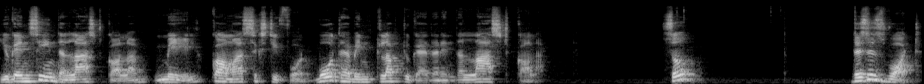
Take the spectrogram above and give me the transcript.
you can see in the last column male, comma 64. Both have been clubbed together in the last column. So this is what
